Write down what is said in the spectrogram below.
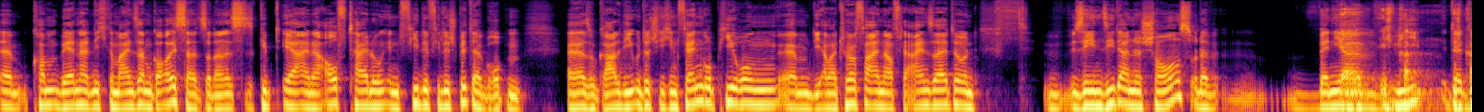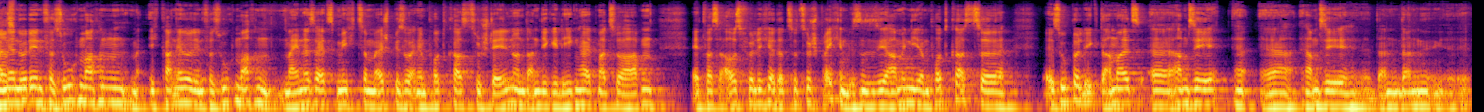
ähm, kommen, werden halt nicht gemeinsam geäußert, sondern es gibt eher eine Aufteilung in viele, viele Splittergruppen. Also gerade die unterschiedlichen Fangruppierungen, ähm, die Amateurvereine auf der einen Seite und Sehen Sie da eine Chance oder wenn ja, ja ich, wie, kann, ich kann ja nur den Versuch machen, ich kann ja nur den Versuch machen, meinerseits mich zum Beispiel so einen Podcast zu stellen und dann die Gelegenheit mal zu haben, etwas ausführlicher dazu zu sprechen. Wissen Sie, Sie haben in Ihrem Podcast zur äh, Super League damals äh, haben Sie äh, haben Sie dann dann äh,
